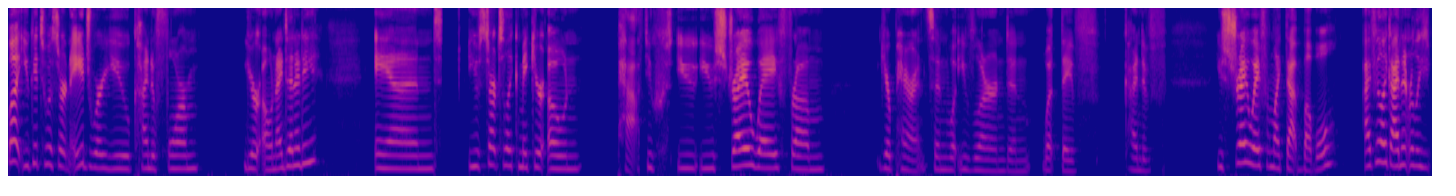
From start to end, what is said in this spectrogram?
But you get to a certain age where you kind of form your own identity and you start to like make your own path. You you you stray away from your parents and what you've learned and what they've kind of you stray away from like that bubble I feel like I didn't really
